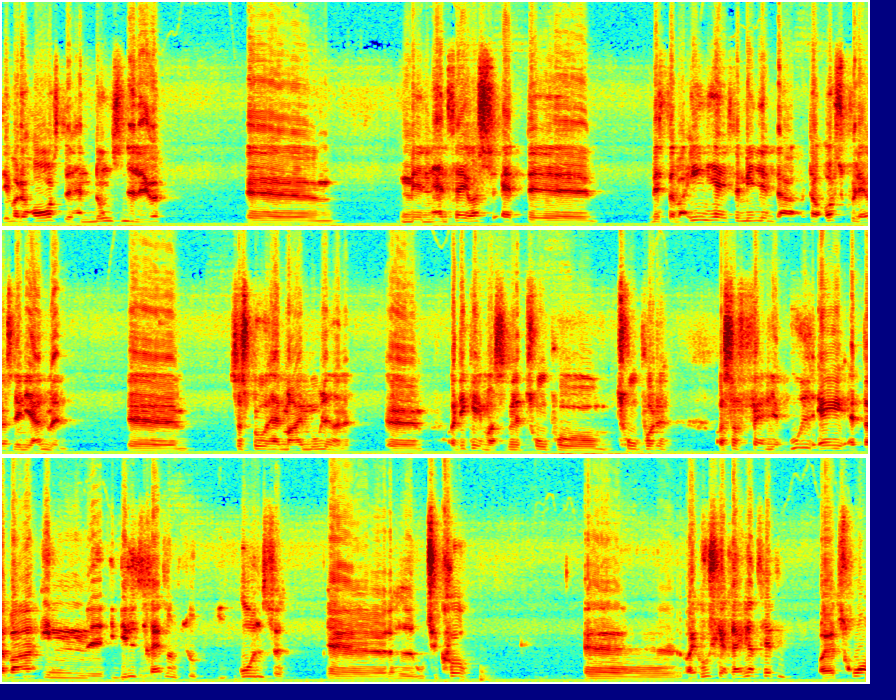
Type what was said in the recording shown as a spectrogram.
det, var det hårdeste, han nogensinde havde lavet. Øh, men han sagde også, at øh, hvis der var en her i familien, der, der også kunne lave sådan en jernmand, øh, så spåede han mig mulighederne. Øh, og det gav mig sådan lidt tro på, tro på det. Og så fandt jeg ud af, at der var en, øh, en lille triathlonklub i Odense, øh, der hed UTK. Øh, og jeg kan huske, at jeg ringer til dem, og jeg tror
